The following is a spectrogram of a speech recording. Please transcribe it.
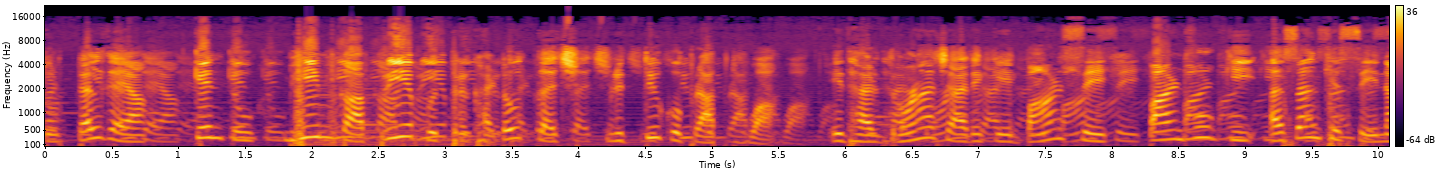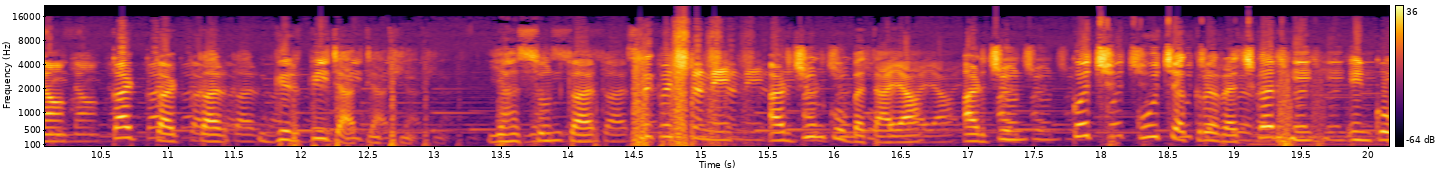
तो टल गया, किंतु भीम का प्रिय पुत्र घटोत्कच मृत्यु को प्राप्त हुआ। इधर द्रोणाचार्य के बाण से पांडवों की असंख्य सेना कट कट कर गिरती जाती थी। यह सुनकर श्री कृष्ण ने अर्जुन को बताया अर्जुन कुछ कुचक्र रचकर ही इनको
